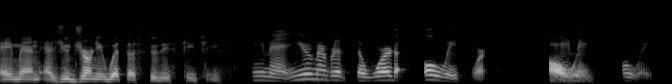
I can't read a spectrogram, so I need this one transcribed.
Amen. As you journey with us through these teachings. Amen. You remember that the word always works. Always. Amen. Always.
